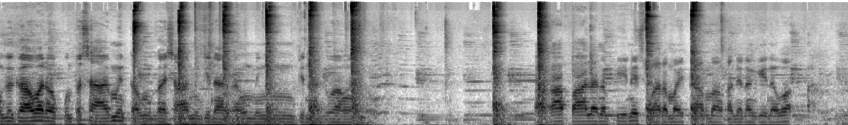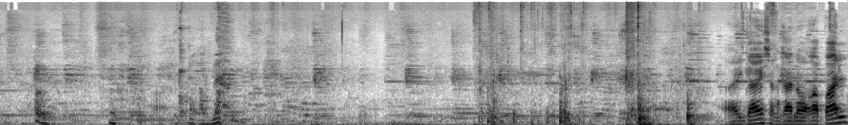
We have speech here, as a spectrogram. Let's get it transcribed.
magagawa na punta sa amin. Tamo guys sa aming ginagawa, aming ginagawa ng ano. Kakapala ng pinis para may tama ang kanilang ginawa. Ay guys, ang gano'ng kapal.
